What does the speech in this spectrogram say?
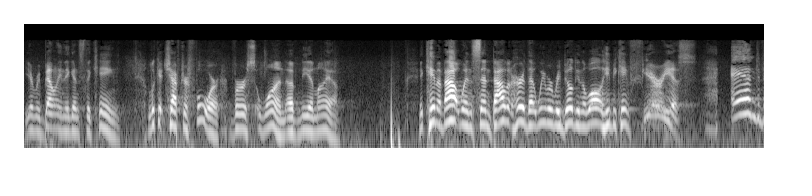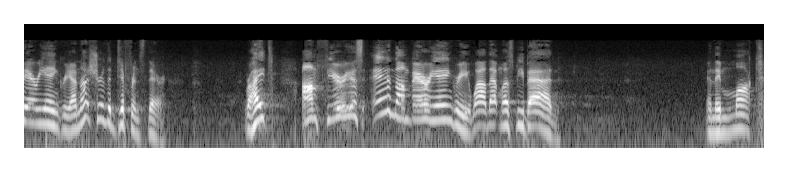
You're rebelling against the king. Look at chapter 4, verse 1 of Nehemiah. It came about when Sanballat heard that we were rebuilding the wall, he became furious and very angry. I'm not sure the difference there right? I'm furious and I'm very angry. Wow, that must be bad. And they mocked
